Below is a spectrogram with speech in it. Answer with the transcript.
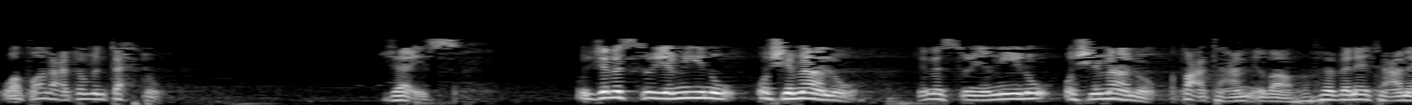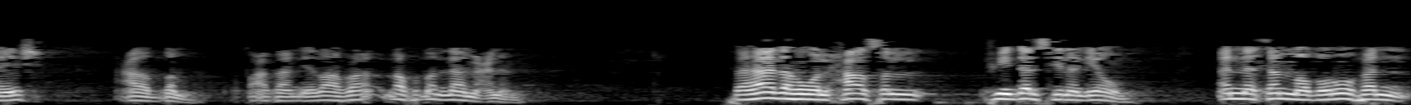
وطلعت من تحته. جائز. وجلست يمين وشمال جلست يمين وشمال قطعت عن إضافة. فبنيت على إيش؟ على الضم. قطعت عن إضافة لفظا لا معنى. فهذا هو الحاصل في درسنا اليوم. أن ثم ظروفا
